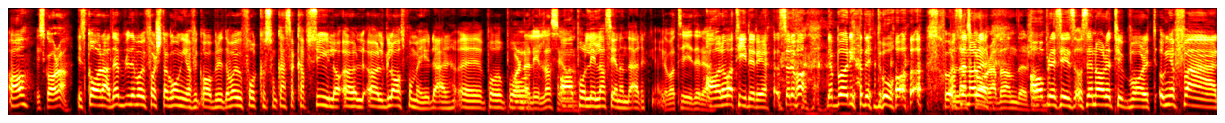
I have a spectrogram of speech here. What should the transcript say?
Ja, i Skara. i Skara. Det, det var ju första gången jag fick avbryta. Det var ju folk som kastade kapsyl och öl, ölglas på mig där. Eh, på, på, På den där lilla scenen. Ja, på lilla scenen där. Det var tidigare. Ja, det var tidigare det. Så det, var, det började då. Fulla Skarabönder som... Ja, precis. Och sen har det typ varit ungefär,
